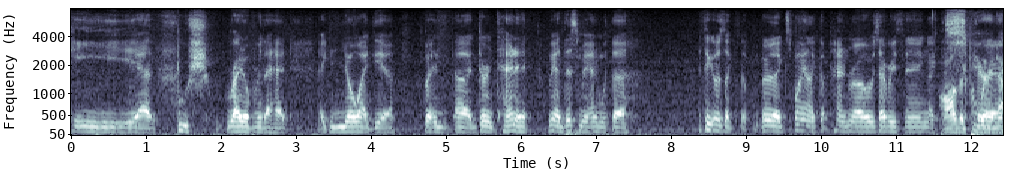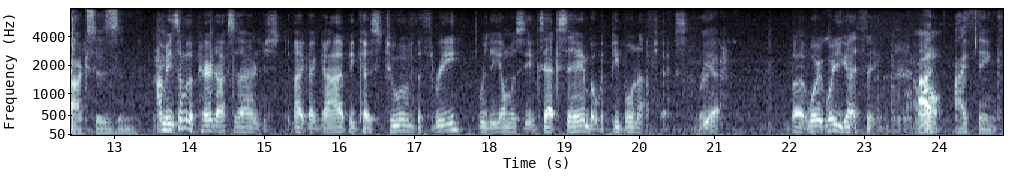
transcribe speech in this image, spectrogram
he yeah, whoosh, right over the head, like no idea. But in, uh, during Tenet, we had this man with the, I think it was like the they were like explaining like the Penrose, everything, like All the square. paradoxes and I mean, some of the paradoxes I underst- like I got because two of the three were the almost the exact same, but with people and objects. right. Yeah. But what what do you guys think? Well, I think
